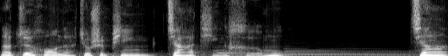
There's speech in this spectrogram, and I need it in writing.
那最后呢，就是拼家庭和睦。家，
